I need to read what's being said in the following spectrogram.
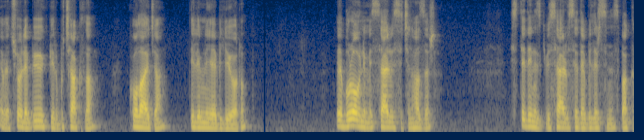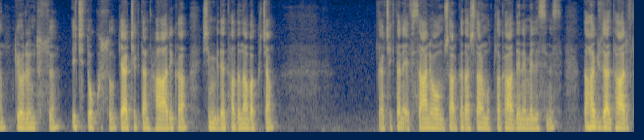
Evet şöyle büyük bir bıçakla kolayca dilimleyebiliyorum. Ve brownie'miz servis için hazır. İstediğiniz gibi servis edebilirsiniz. Bakın görüntüsü, iç dokusu gerçekten harika. Şimdi bir de tadına bakacağım. Gerçekten efsane olmuş arkadaşlar. Mutlaka denemelisiniz. Daha güzel tarifler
